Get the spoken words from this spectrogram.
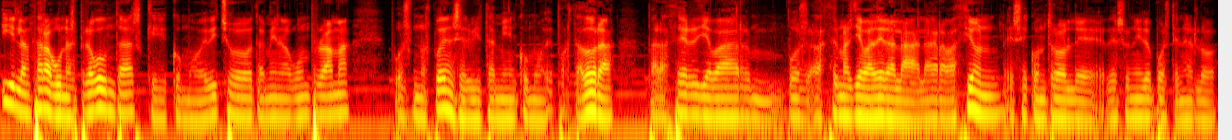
y lanzar algunas preguntas que, como he dicho también en algún programa, pues nos pueden servir también como de portadora para hacer llevar, pues hacer más llevadera la, grabación, ese control de, de, sonido, pues tenerlo,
